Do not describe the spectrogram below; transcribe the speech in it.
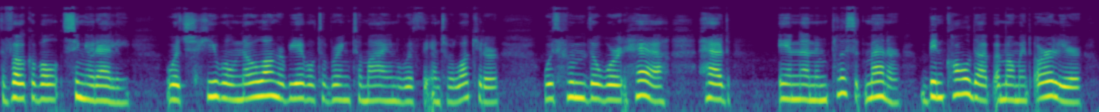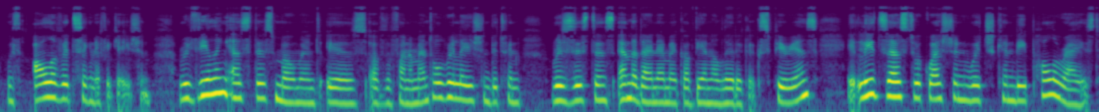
the vocable signorelli, which he will no longer be able to bring to mind with the interlocutor, with whom the word Herr had, in an implicit manner, been called up a moment earlier with all of its signification, revealing as this moment is of the fundamental relation between resistance and the dynamic of the analytic experience, it leads us to a question which can be polarized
